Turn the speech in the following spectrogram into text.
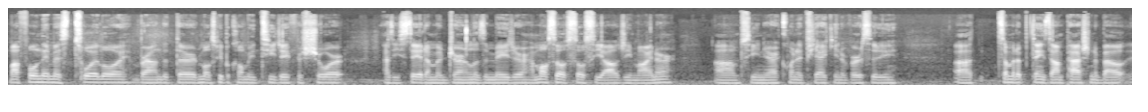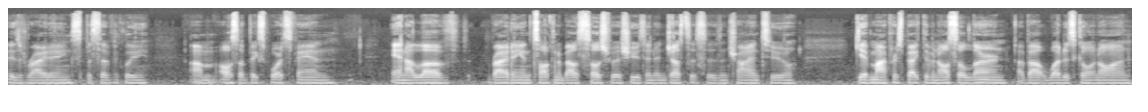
my full name is Toyloy Brown III. Most people call me TJ for short. As he stated, I'm a journalism major. I'm also a sociology minor, um, senior at Quinnipiac University. Uh, some of the things I'm passionate about is writing specifically. I'm also a big sports fan, and I love writing and talking about social issues and injustices and trying to give my perspective and also learn about what is going on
